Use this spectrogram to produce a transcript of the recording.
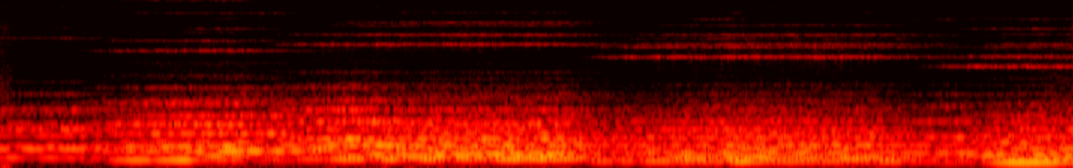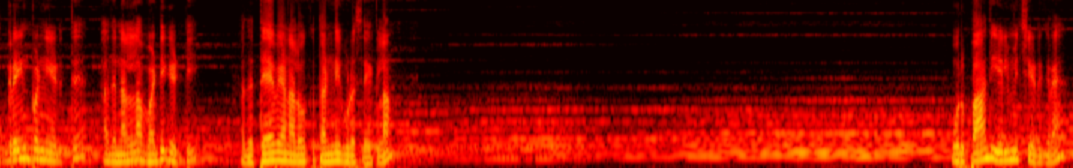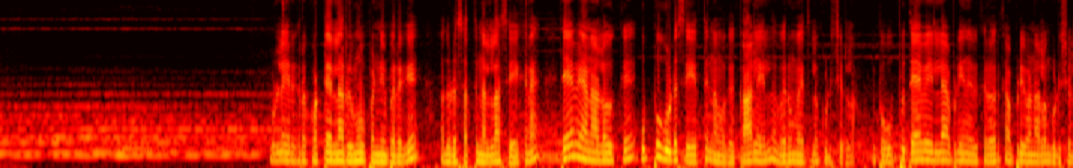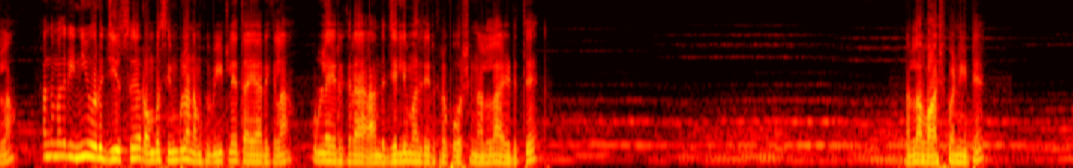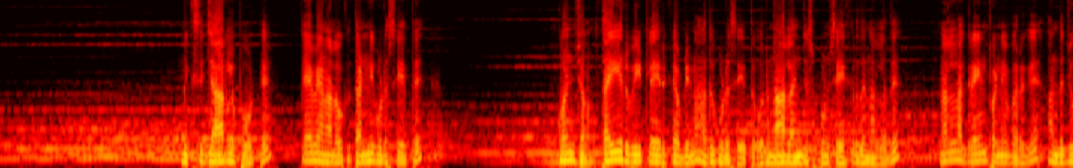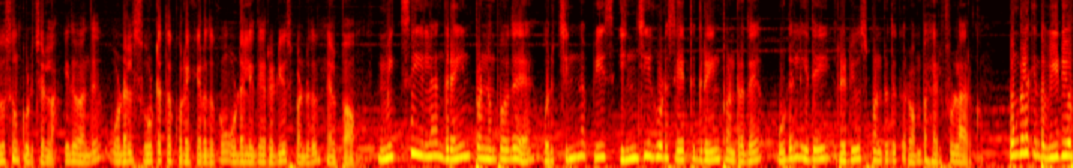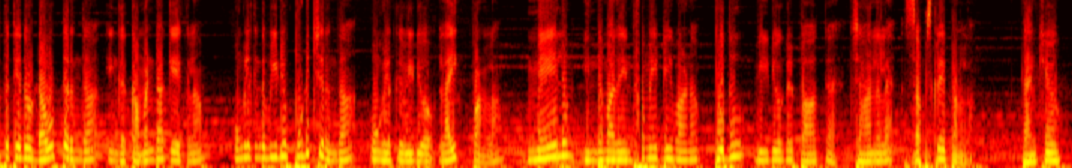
கிரைண்ட் பண்ணி எடுத்து அதை நல்லா வடிகட்டி அது தேவையான அளவுக்கு தண்ணி கூட சேர்க்கலாம். ஒரு பாதி எலுமிச்சி எடுக்கிறேன். உள்ளே இருக்கிற கொட்டையெல்லாம் ரிமூவ் பண்ணிய பிறகு அதோட சத்து நல்லா சேர்க்குறேன். தேவையான அளவுக்கு உப்பு கூட சேர்த்து நமக்கு காலையில் வெறும் வயத்தில் குடிச்சிடலாம். இப்போ உப்பு தேவையில்லை அப்படின்னு இருக்கிறவருக்கு அப்படி வேணாலும் குடிச்சிடலாம். அந்த மாதிரி இனி ஒரு ஜூஸு ரொம்ப சிம்பிளாக நமக்கு வீட்டிலே தயாரிக்கலாம். உள்ளே இருக்கிற அந்த ஜெல்லி மாதிரி இருக்கிற போர்ஷன் நல்லா எடுத்து நல்லா வாஷ் பண்ணிவிட்டு மிக்ஸி ஜாரில் போட்டு தேவையான அளவுக்கு தண்ணி கூட சேர்த்து கொஞ்சம் தயிர் வீட்டில் இருக்குது அப்படின்னா அது கூட சேர்த்து ஒரு நாலு அஞ்சு ஸ்பூன் சேர்க்குறது நல்லது. நல்லா கிரைண்ட் பண்ணிய பிறகு அந்த ஜூஸும் குடிச்சிடலாம். இது வந்து உடல் சூட்டத்தை குறைக்கிறதுக்கும் உடல் இதை ரெடியூஸ் பண்ணுறதுக்கும் ஹெல்ப் ஆகும். மிக்சியில் கிரைண்ட் பண்ணும்போது ஒரு சின்ன பீஸ் இஞ்சி கூட சேர்த்து கிரைண்ட் பண்ணுறது உடல் இதை ரெடியூஸ் பண்ணுறதுக்கு ரொம்ப ஹெல்ப்ஃபுல்லாக இருக்கும். உங்களுக்கு இந்த வீடியோ பற்றி ஏதோ டவுட் இருந்தால் இங்கே கமெண்ட்டாக கேட்கலாம். உங்களுக்கு இந்த வீடியோ பிடிச்சிருந்தா உங்களுக்கு வீடியோ லைக் பண்ணலாம். மேலும் இந்த மாதிரி இன்ஃபர்மேட்டிவான புது வீடியோகள் பார்க்க சேனலை சப்ஸ்கிரைப் பண்ணலாம். Thank you.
